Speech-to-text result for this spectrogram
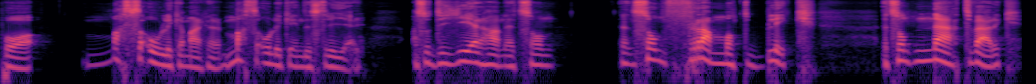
på massa olika marknader, massa olika industrier. Alltså det ger han ett sån, en sån framåtblick, ett sånt nätverk,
